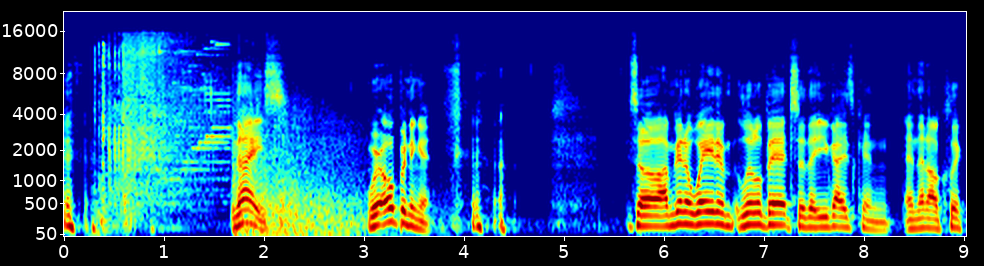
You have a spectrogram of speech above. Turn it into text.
nice. We're opening it. so I'm gonna wait a little bit so that you guys can, and then I'll click.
